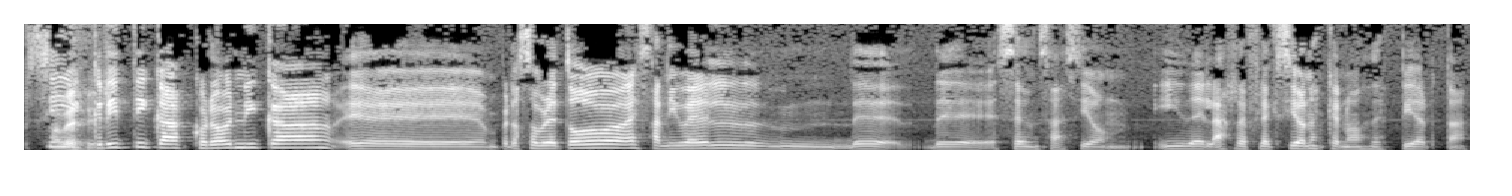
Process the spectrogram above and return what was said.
Sí, a veces. críticas, crónica, eh, pero sobre todo es a nivel de, de sensación y de las reflexiones que nos despierta.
